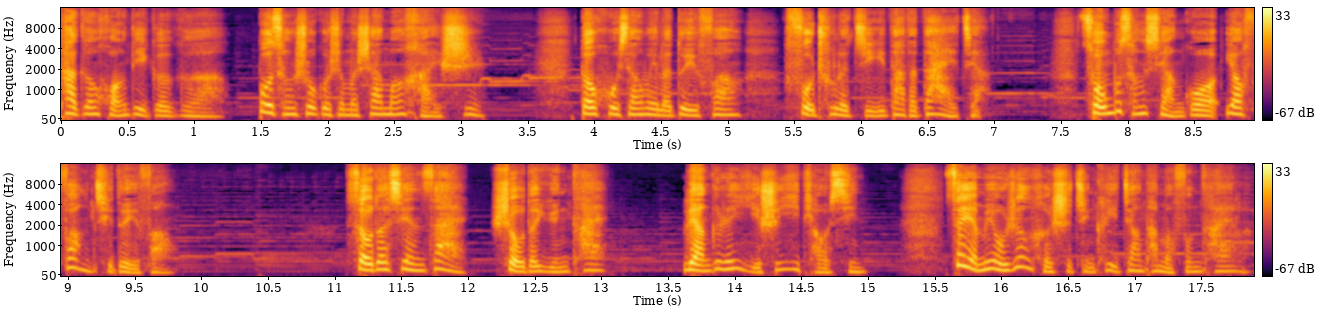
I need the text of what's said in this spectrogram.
他跟皇帝哥哥不曾说过什么山盟海誓，都互相为了对方付出了极大的代价，从不曾想过要放弃对方。走到现在，守得云开，两个人已是一条心，再也没有任何事情可以将他们分开了。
